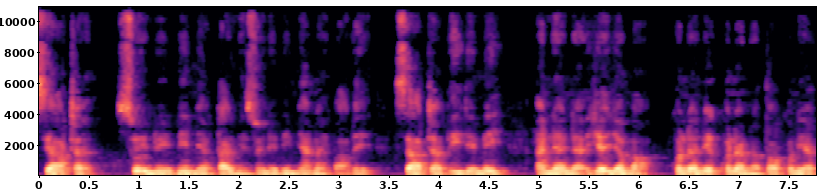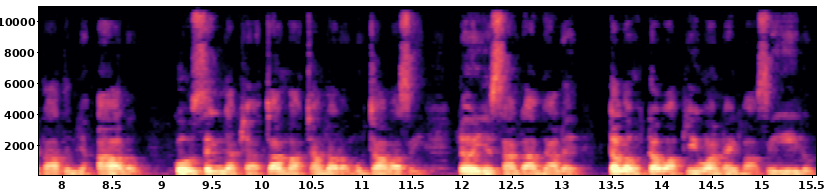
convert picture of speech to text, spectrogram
ဆရာထက်ဆွေးနွေးမင်းများတိုက်နေဆွေးနွေးမင်းများနိုင်ပါတယ်စာထက်ဗီဒီမေအနန္တအရရမခုနှစ်နှစ်ခုနှစ်နှစ်တော့ခုနှစ်သားသမီးအားလုံးကိုယ်စိတ်နှဖြာကြားမှချမ်းသာတော်မူကြပါစေလောရင်စန္တာများလည်း တလုံးတဝပြေးဝနိုင်ပါစေလို့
